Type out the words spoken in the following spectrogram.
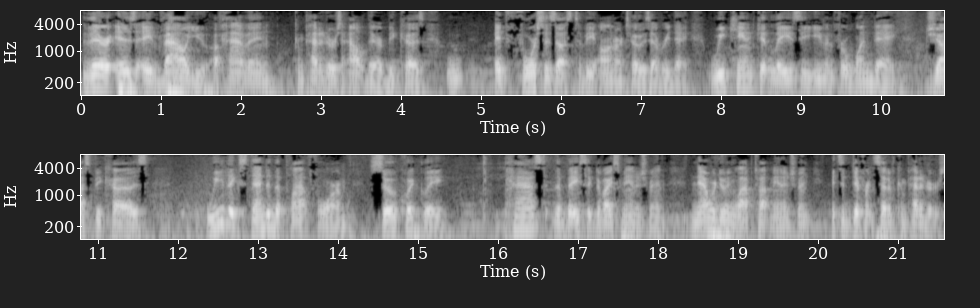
there is a value of having competitors out there because w- it forces us to be on our toes every day. We can't get lazy even for one day, just because we've extended the platform so quickly past the basic device management. Now we're doing laptop management. It's a different set of competitors.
